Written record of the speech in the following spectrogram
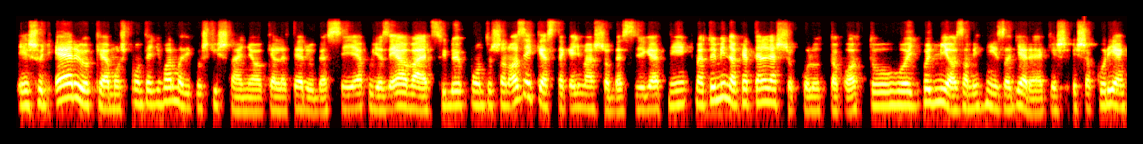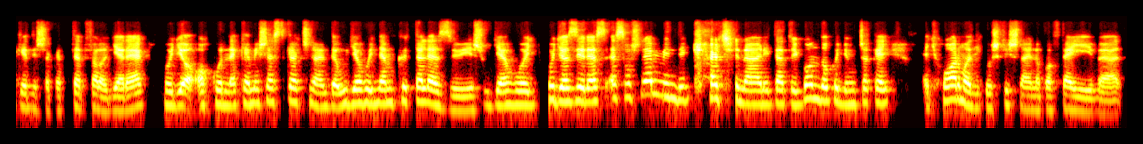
és hogy erről kell, most pont egy harmadikos kislányjal kellett erről beszéljek, hogy az elvált szülők pontosan azért kezdtek egymással beszélgetni, mert hogy mind a ketten lesokkolódtak attól, hogy, hogy mi az, amit néz a gyerek, és, és akkor ilyen kérdéseket tett fel a gyerek, hogy a, akkor nekem is ezt kell csinálni, de ugye, hogy nem kötelező, és ugye, hogy, hogy azért ezt, ezt most nem mindig kell csinálni, tehát hogy gondolkodjunk csak egy, egy harmadikos kislánynak a fejével.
